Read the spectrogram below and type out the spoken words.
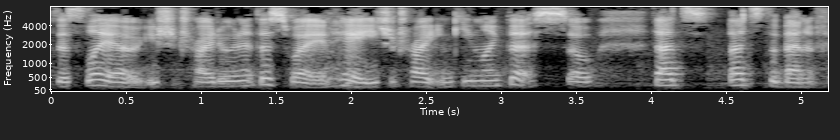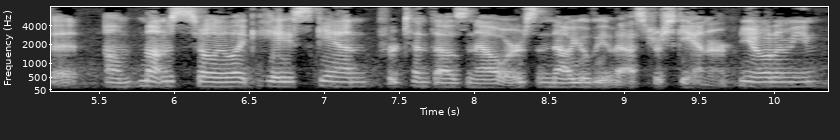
this layout you should try doing it this way. And hey you should try inking like this. So that's that's the benefit. Um, not necessarily like hey scan for 10000 hours and now you'll be a master scanner. You know what i mean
